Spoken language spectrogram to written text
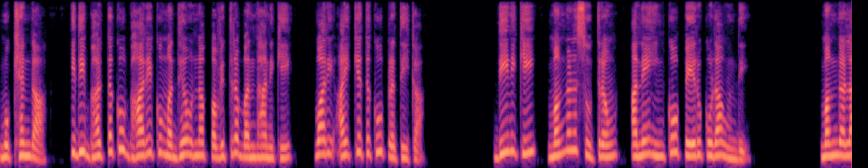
ముఖ్యంగా ఇది భర్తకు భార్యకు మధ్య ఉన్న పవిత్ర బంధానికి వారి ఐక్యతకు ప్రతీక. దీనికి మంగళసూత్రం అనే ఇంకో పేరు కూడా ఉంది. మంగళ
